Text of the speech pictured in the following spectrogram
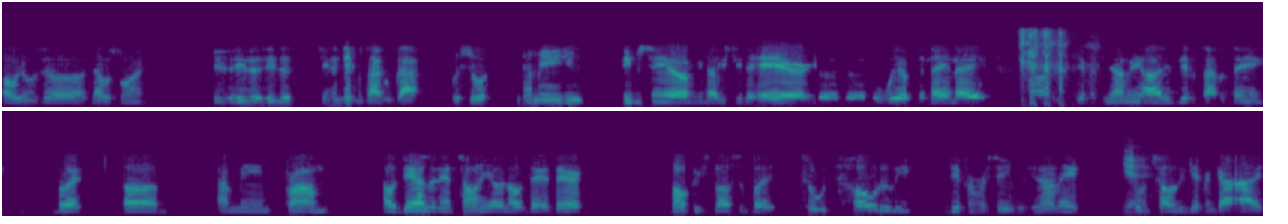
Oh, it was uh that was fun. He's a, he's a he's a he's a different type of guy for sure. I mean, you people see him, you know, you see the hair, the the, the whip, the nay nay, all these different, you know what I mean, all these different type of things. But um, I mean, from Odell and Antonio, you know, they're they're both explosive, but two totally different receivers. You know what I mean? Yeah. two totally different guys.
